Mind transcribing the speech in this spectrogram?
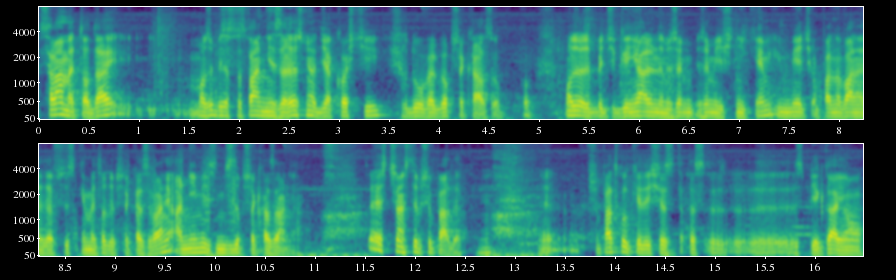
sama metoda może być zastosowana niezależnie od jakości źródłowego przekazu. Bo możesz być genialnym rzem- rzemieślnikiem i mieć opanowane te wszystkie metody przekazywania, a nie mieć nic do przekazania. To jest częsty przypadek. Nie? W przypadku, kiedy się zbiegają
